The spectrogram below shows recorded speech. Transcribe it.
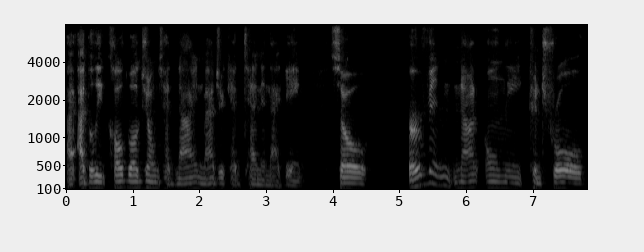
I, I believe Caldwell Jones had nine, Magic had ten in that game. So Earvin not only controlled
